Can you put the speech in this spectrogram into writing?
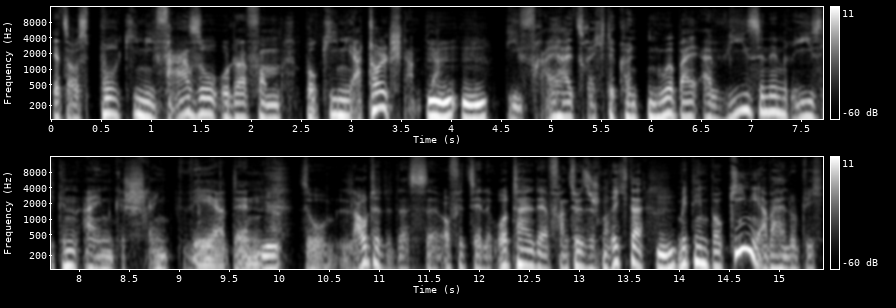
jetzt aus Burkini Faso oder vom Burkini Atoll stammt. Ja. Mm -hmm. Die Freiheitsrechte könnten nur bei erwiesenen Risiken eingeschränkt werden. Ja. So lautete das äh, offizielle Urteil der französischen Richter. Mm. Mit dem Burkini aber, Herr Ludwig,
